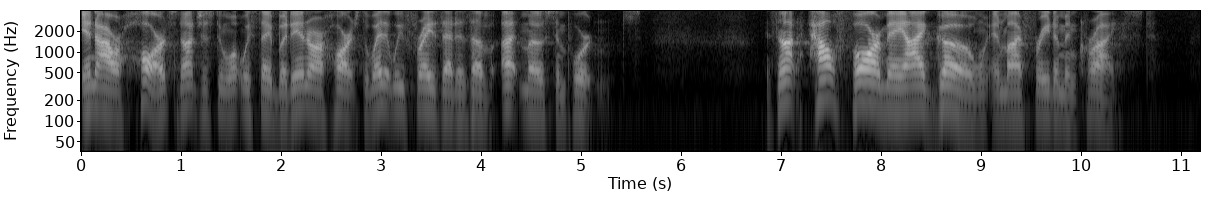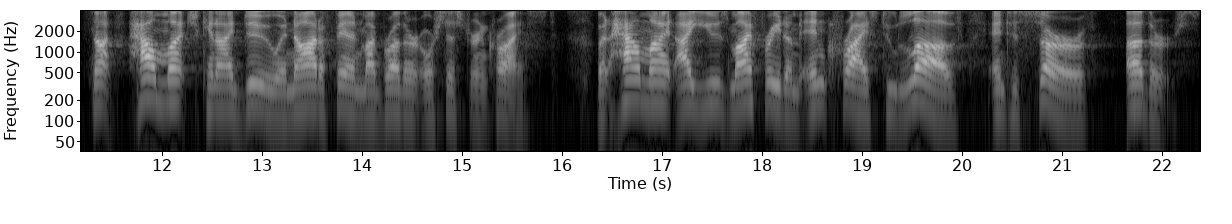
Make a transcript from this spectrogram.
in our hearts, not just in what we say, but in our hearts, the way that we phrase that is of utmost importance. It's not how far may I go in my freedom in Christ. It's not how much can I do and not offend my brother or sister in Christ, but how might I use my freedom in Christ to love and to serve others?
